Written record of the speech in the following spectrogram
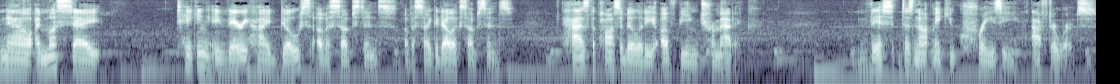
Now, I must say, taking a very high dose of a substance, of a psychedelic substance, has the possibility of being traumatic. This does not make you crazy afterwards.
